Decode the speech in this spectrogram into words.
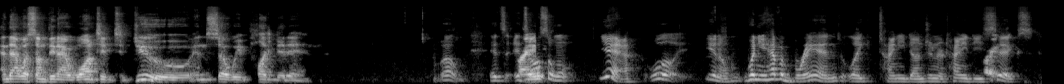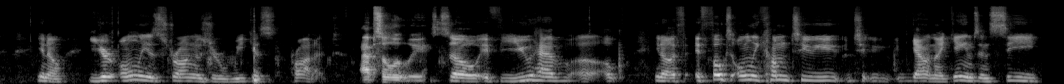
and that was something I wanted to do, and so we plugged it in. Well, it's it's Right. also yeah. Well, you know, when you have a brand like Tiny Dungeon or Tiny D6, you know, you're only as strong as your weakest product. Absolutely, So if you have, a, a- you know, if, if folks only come to you to Gallant Knight Games and see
